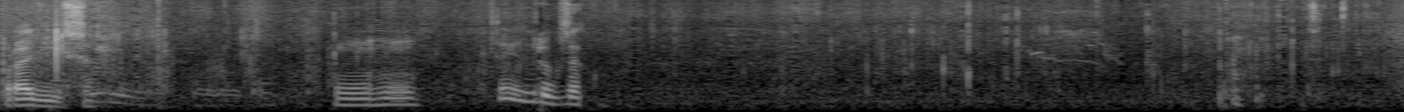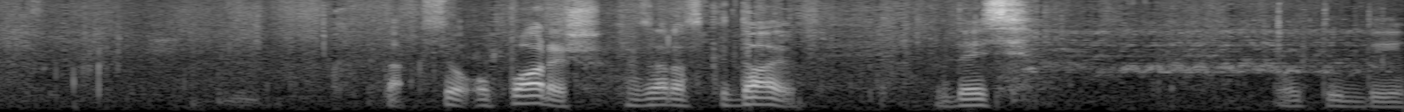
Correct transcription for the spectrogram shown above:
правіше. Угу. Та й з рюкзаку. Так, все, опариш. Зараз кидаю десь отуди.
